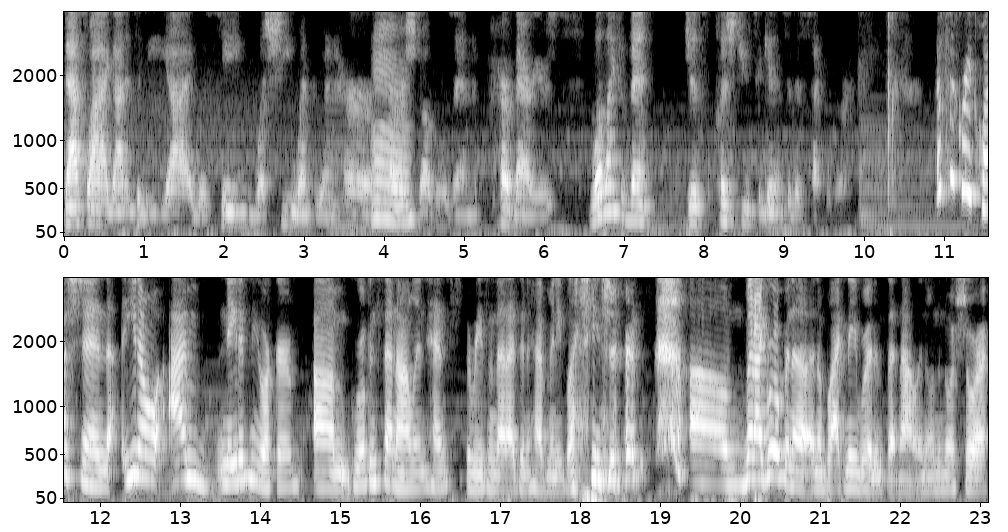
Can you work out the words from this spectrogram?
that's why I got into DEI was seeing what she went through and her her Mm. struggles and her barriers. What life event just pushed you to get into this type of work? That's a great question. You know, I'm native New Yorker, um, grew up in Staten Island, hence the reason that I didn't have many black teachers. um, but I grew up in a, in a black neighborhood in Staten Island on the North Shore.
